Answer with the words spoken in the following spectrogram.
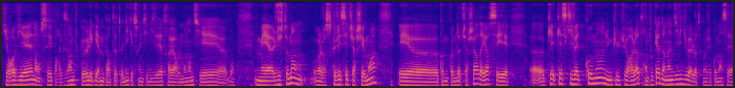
qui reviennent. On sait par exemple que les gammes pentatoniques elles sont utilisées à travers le monde entier. Euh, bon. Mais euh, justement, ce que j'essaie de chercher moi, et euh, comme, comme d'autres chercheurs d'ailleurs, c'est qu'est-ce qui va être commun d'une culture à l'autre, en tout cas d'un individu à l'autre. Moi j'ai commencé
